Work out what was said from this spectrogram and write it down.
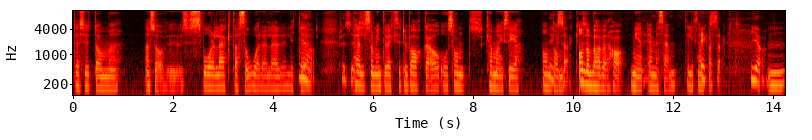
dessutom eh, alltså, eh, svårläkta sår eller lite Ja, precis. päls som inte växer tillbaka och, och sånt kan man ju se om de, om de behöver ha mer MSM till exempel. Exakt. Ja. Mm.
